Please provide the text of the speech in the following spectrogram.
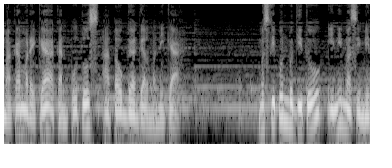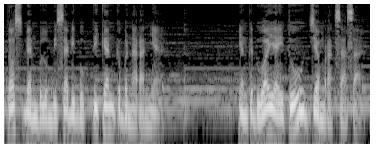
maka mereka akan putus atau gagal menikah. Meskipun begitu, ini masih mitos dan belum bisa dibuktikan kebenarannya. Yang kedua yaitu jam raksasa.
